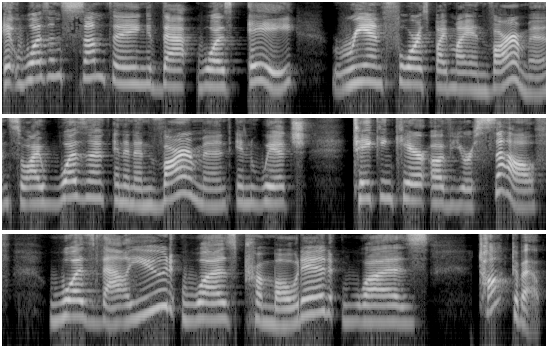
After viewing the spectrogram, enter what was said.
It wasn't something that was a reinforced by my environment. So I wasn't in an environment in which taking care of yourself was valued, was promoted, was talked about.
